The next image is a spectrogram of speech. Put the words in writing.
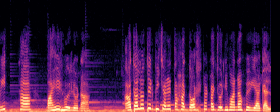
মিথ্যা বাহির হইল না। আদালতের বিচারে তাহার দশ টাকা জরিমানা হইয়া গেল।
